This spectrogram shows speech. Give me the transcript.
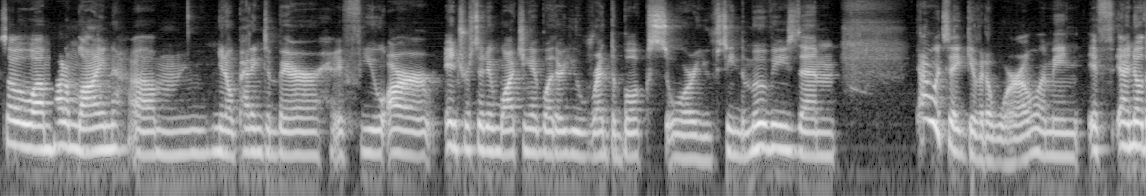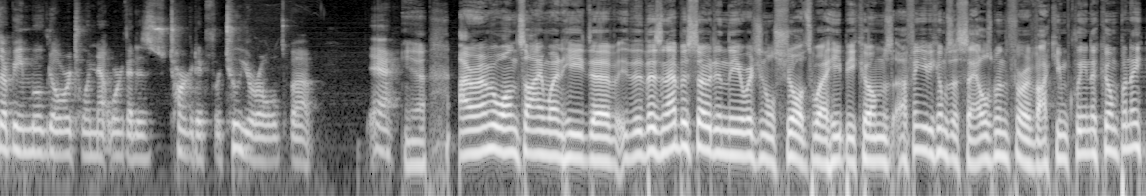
So, um, bottom line, um, you know, Paddington Bear. If you are interested in watching it, whether you read the books or you've seen the movies, then I would say give it a whirl. I mean, if I know they're being moved over to a network that is targeted for two-year-olds, but yeah, Yeah, I remember one time when he'd. Uh, there's an episode in the original shorts where he becomes. I think he becomes a salesman for a vacuum cleaner company,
